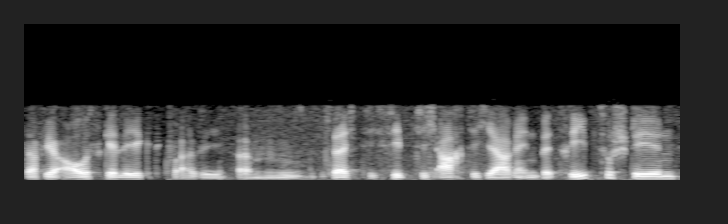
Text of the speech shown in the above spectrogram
dafür ausgelegt, quasi ähm, 60, 70, 80 Jahre in Betrieb zu stehen.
